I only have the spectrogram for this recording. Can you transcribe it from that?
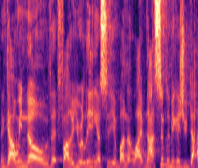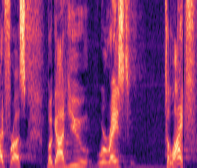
And God, we know that, Father, you are leading us to the abundant life, not simply because you died for us, but God, you were raised to life.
